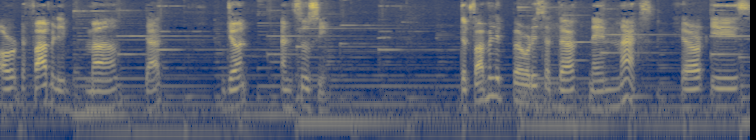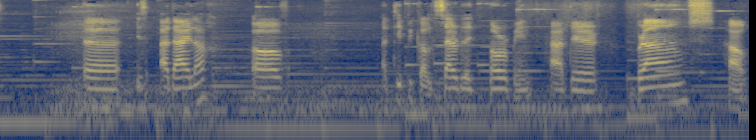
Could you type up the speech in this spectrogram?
of the family mom, dad, John, and Susie. The family pet is a dog named Max. Here is uh, is a dialogue of a typical Saturday morning at the Brown's house.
